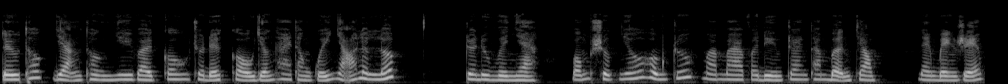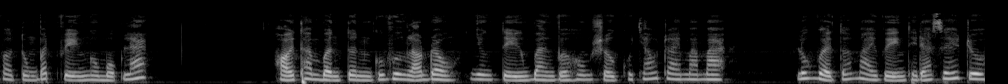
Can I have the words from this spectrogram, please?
Tiêu thất dặn thần Nhi vài câu rồi để cậu dẫn hai thằng quỷ nhỏ lên lớp. Trên đường về nhà, Bỗng sực nhớ hôm trước mama và Điền Trang thăm bệnh chồng, nàng bèn rẽ vào Tùng Bách Viện ngồi một lát. Hỏi thăm bệnh tình của Vương Lão Đầu, nhưng tiện bàn về hôn sự của cháu trai mama. Lúc về tới mai viện thì đã xế trưa,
